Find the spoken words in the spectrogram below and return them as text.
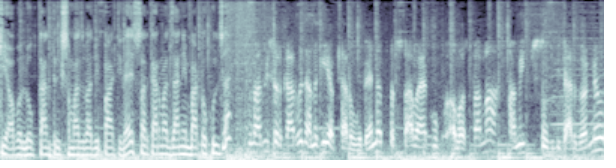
के अब लोकतान्त्रिक समाजवादी पार्टीलाई सरकारमा जाने बाटो खुल्छ? चुनावी सरकारमा जान केही अप्ठ्यारो हुँदैन। प्रस्ताव आएको अवस्थामा हामी सोच विचार गर्ने हो।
